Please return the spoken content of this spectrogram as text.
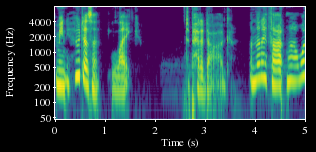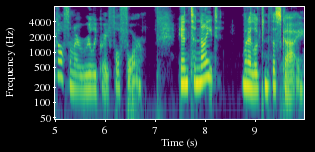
I mean, who doesn't like to pet a dog? And then I thought, well, what else am I really grateful for? And tonight, when I looked into the sky,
